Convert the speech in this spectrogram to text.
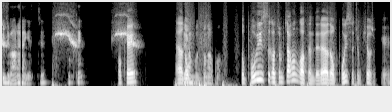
뛰지 말아야겠지? 오케이? 오케이 야 너 한번 더 가봐 너 보이스가 좀 작은 것 같은데 내가 너 보이스 좀 키워줄게.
